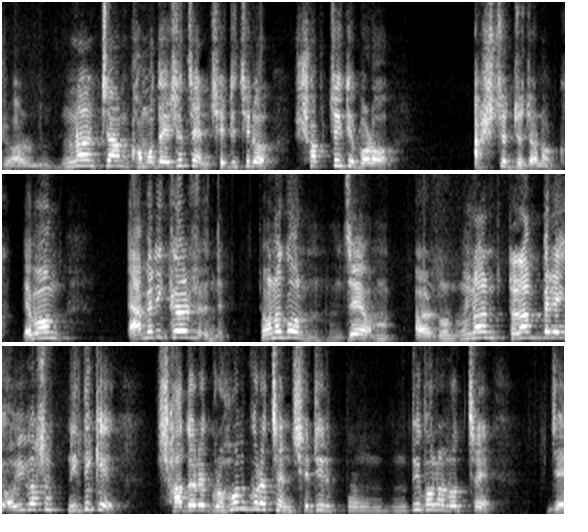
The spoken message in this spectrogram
ডোনাল্ড ট্রাম্প ক্ষমতায় এসেছেন, সেটি ছিল সবচেয়ে বড় আশ্চর্যজনক এবং আমেরিকার জনগণ যে ডোনাল্ড ট্রাম্পের এই অভিবাসন নীতিকে সাদরে গ্রহণ করেছেন, সেটির প্রতিফলন হচ্ছে যে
